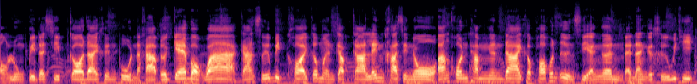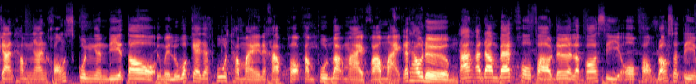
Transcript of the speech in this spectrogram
2 ลุงปีเตอร์ชิปก็ได้ขึ้นพูดนะครับ โดยแกบอกว่าการซื้อ Bitcoin ก็เหมือนกับการเล่นคาสิโน บางคนทำเงินได้ก็เพราะคนอื่นเสียเงินและนั่นก็คือวิธีการทำงานของสกุลเงินดิจิตอลซึ่งไม่รู้ว่าแกจะพูดทำไมนะครับ เพราะคำพูดมากมายความหมายก็เท่าเดิม ทางอดัมแบ็กโคฟาวเดอร์แล้วก็ CEO ของ Blockstream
